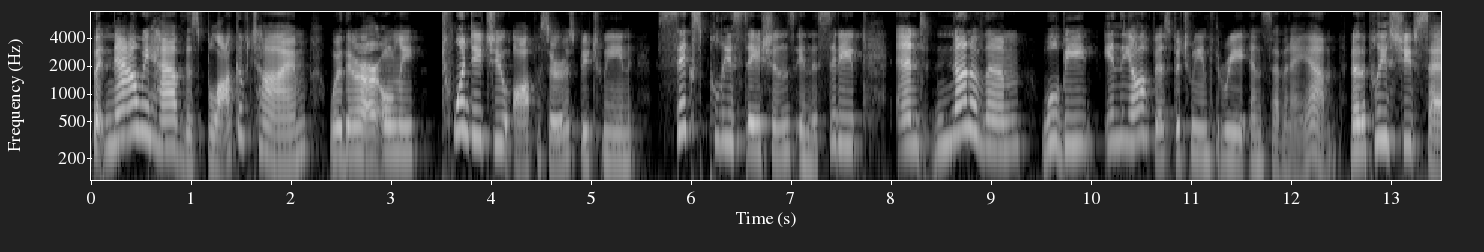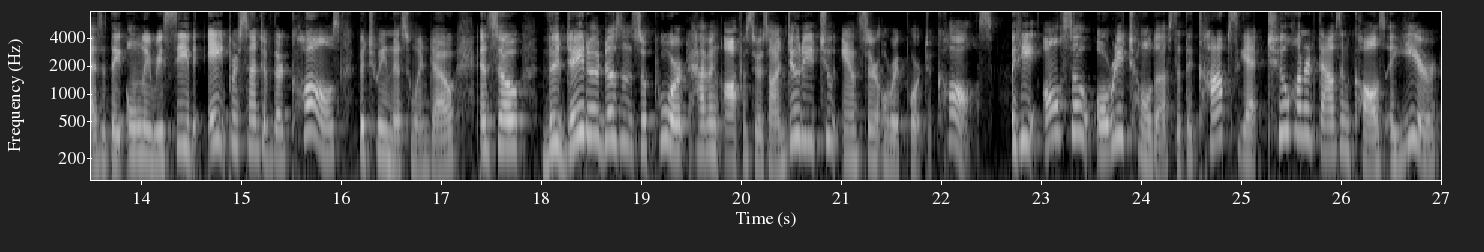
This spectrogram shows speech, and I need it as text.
But now we have this block of time where there are only 22 officers between six police stations in the city, and none of them will be in the office between 3 and 7 a.m. Now, the police chief says that they only receive 8% of their calls between this window, and so the data doesn't support having officers on duty to answer or report to calls. But he also already told us that the cops get 200,000 calls a year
